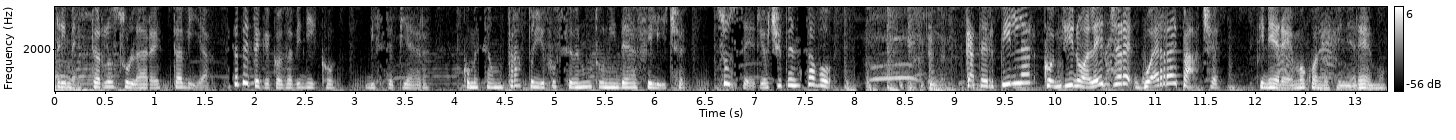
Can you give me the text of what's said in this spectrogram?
Rimetterlo sulla retta via. Sapete che cosa vi dico? disse Pierre, come se a un tratto gli fosse venuta un'idea felice. Sul serio, ci pensavo. Caterpillar continua a leggere Guerra e pace. Finiremo quando finiremo.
